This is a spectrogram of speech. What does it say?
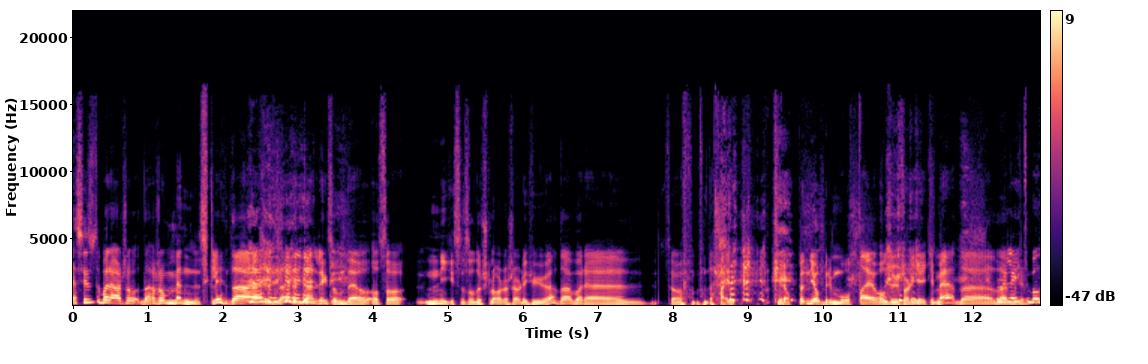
Jeg syns det bare er så, det er så menneskelig. Det er, det, er- det er liksom det å og så nyse så du slår deg sjøl i huet. Det er bare så det er, Kroppen jobber mot deg, og du følger ikke med. Det, det Relatable.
